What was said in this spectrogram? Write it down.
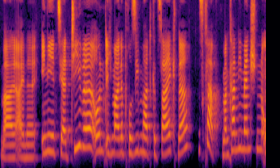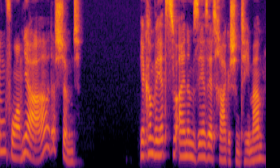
mal eine Initiative und ich meine, ProSieben hat gezeigt, ne? Es klappt. Man kann die Menschen umformen. Ja, das stimmt. Ja, kommen wir jetzt zu einem sehr, sehr tragischen Thema.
